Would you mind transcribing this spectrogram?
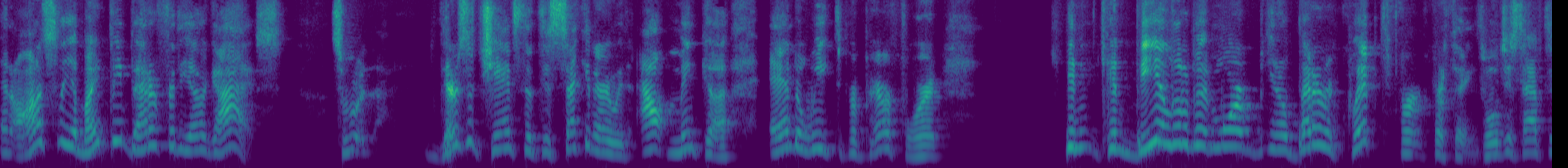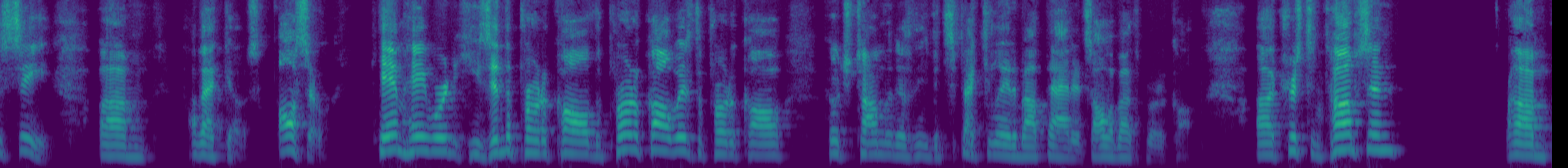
And honestly, it might be better for the other guys. So there's a chance that this secondary without Minkah and a week to prepare for it can can be a little bit more, you know, better equipped for for things. We'll just have to see um, how that goes. Also, Cam Hayward, he's in the protocol. The protocol is the protocol. Coach Tomlin doesn't even speculate about that. It's all about the protocol. Uh, Trenton Thompson, um,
